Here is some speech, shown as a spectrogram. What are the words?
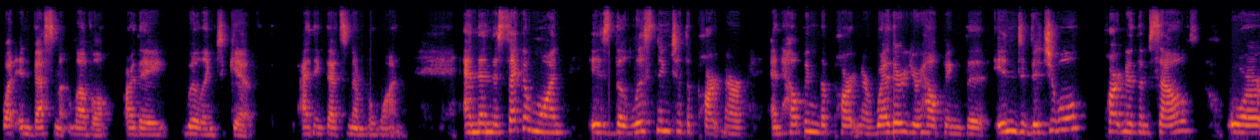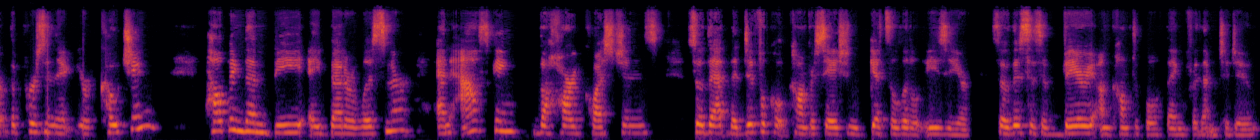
What investment level are they willing to give? I think that's number one. And then the second one is the listening to the partner and helping the partner whether you're helping the individual partner themselves or the person that you're coaching helping them be a better listener and asking the hard questions so that the difficult conversation gets a little easier. So, this is a very uncomfortable thing for them to do.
